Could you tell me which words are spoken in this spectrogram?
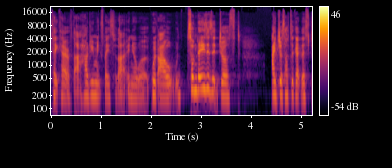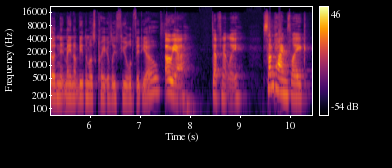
take care of that? How do you make space for that in your work? Without some days, is it just I just have to get this done? It may not be the most creatively fueled video. Oh yeah, definitely. Sometimes like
